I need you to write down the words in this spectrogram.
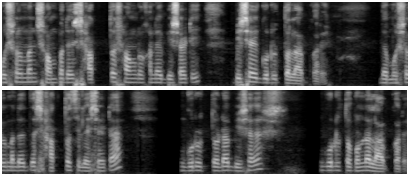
মুসলমান সম্পদের স্বার্থ সংরক্ষণের বিষয়টি বিশেষ গুরুত্ব লাভ করে। মুসলমানদের যে স্বার্থ ছিল সেটা গুরুত্বটা বিশেষ গুরুত্বপূর্ণ লাভ করে।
